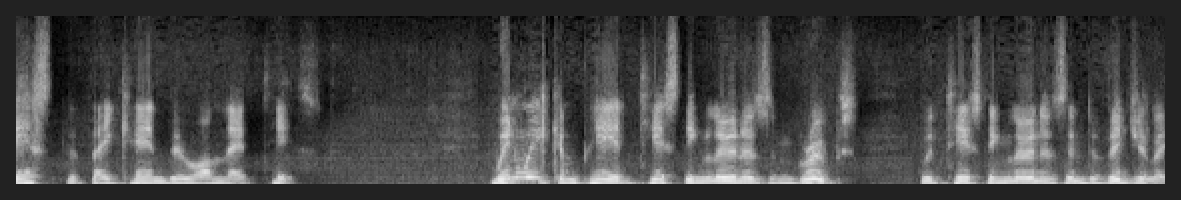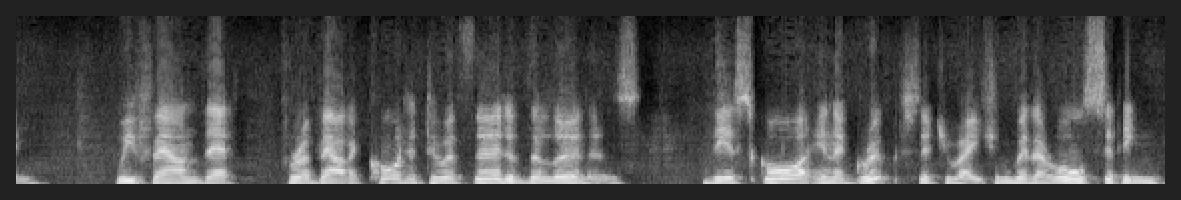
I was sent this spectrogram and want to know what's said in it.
best that they can do on that test. When we compared testing learners in groups with testing learners individually, we found that for about a quarter to a third of the learners, their score in a group situation where they're all sitting,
